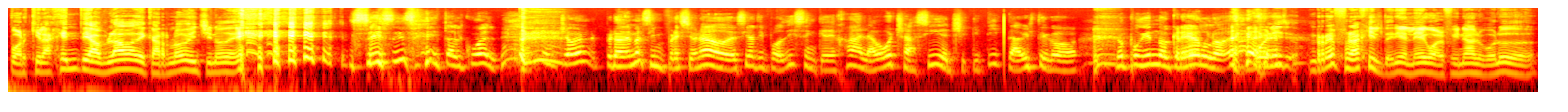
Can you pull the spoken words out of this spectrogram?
porque la gente hablaba de Karlovich y no de Sí, sí, sí, tal cual. pero además impresionado, decía tipo, dicen que dejaba la bocha así de chiquitita, viste, como no pudiendo creerlo. Buenísimo. Re frágil tenía el ego al final, boludo.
